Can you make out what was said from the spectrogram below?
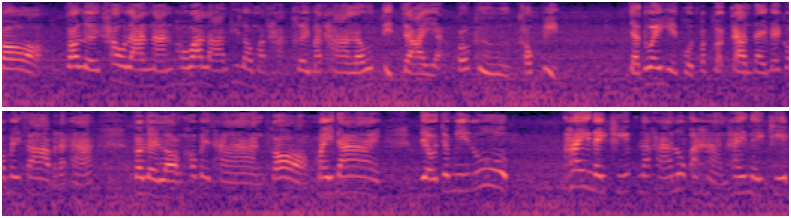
ก็ก็เลยเข้าร้านนั้น เพราะว่าร้านที่เรามาเคยมาทานแล้วติดใจอะก็คือเขาปิด จะด้วยเหตุผลประกอบการใดแม่ก็ไม่ทราบนะคะ ก็เลยลองเข้าไปทานก็ไม่ได้ เดี๋ยวจะมีรูปให้ในคลิปนะคะ รูปอาหารให้ในคลิป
